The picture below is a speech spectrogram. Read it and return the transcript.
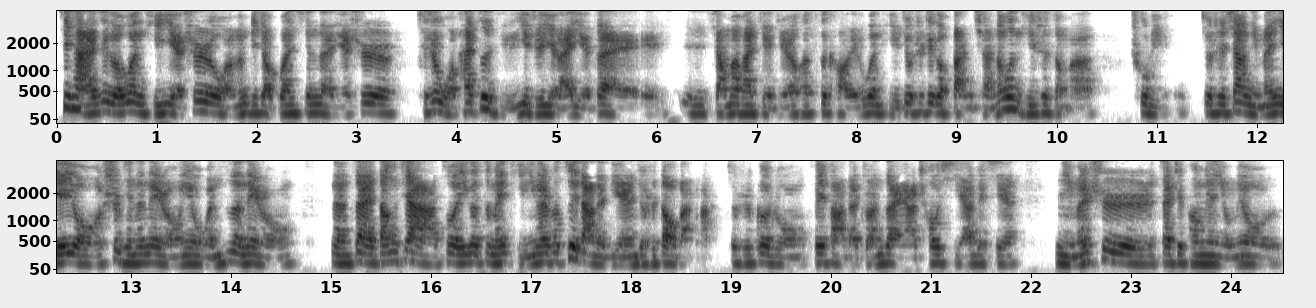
接下来这个问题也是我们比较关心的，也是其实我派自己一直以来也在想办法解决和思考的一个问题，就是这个版权的问题是怎么。处理就是像你们也有视频的内容，也有文字的内容。那在当下做一个自媒体，应该说最大的敌人就是盗版了，就是各种非法的转载啊、抄袭啊这些。你们是在这方面有没有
